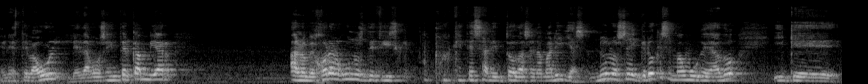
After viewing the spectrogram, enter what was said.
En este baúl le damos a intercambiar. A lo mejor algunos decís, ¿por qué te salen todas en amarillas? No lo sé, creo que se me ha bugueado y que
